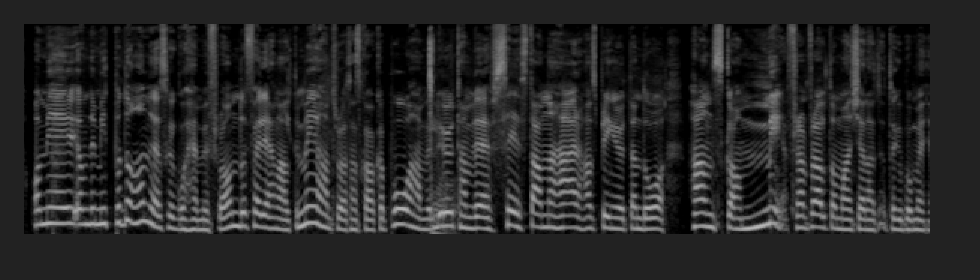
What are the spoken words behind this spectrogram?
om, jag, om det är mitt på dagen när jag ska gå hemifrån då följer han alltid med. Han tror att han ska haka på, han vill ut, han vill säga stanna här, han springer ut ändå. Han ska med, framförallt om han känner att jag tagit på mig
